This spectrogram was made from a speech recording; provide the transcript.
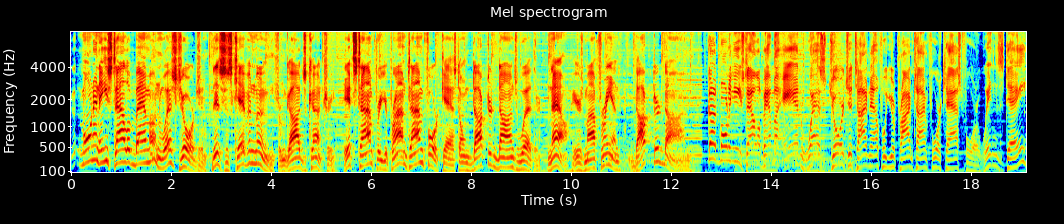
Good morning, East Alabama and West Georgia. This is Kevin Moon from God's Country. It's time for your primetime forecast on Dr. Don's weather. Now, here's my friend, Dr. Don. Good morning, East Alabama and West Georgia. Time now for your primetime forecast for Wednesday,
